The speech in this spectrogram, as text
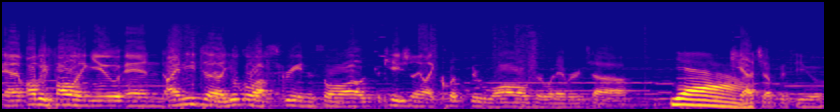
and I'll be following you, and I need to, you'll go off screen, and so I'll occasionally like clip through walls or whatever to Yeah. catch up with you.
